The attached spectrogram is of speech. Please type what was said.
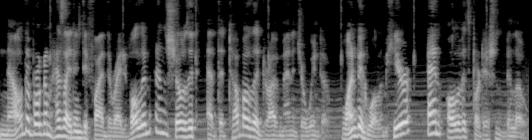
Now the program has identified the right volume and shows it at the top of the Drive Manager window. One big volume here and all of its partitions below.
